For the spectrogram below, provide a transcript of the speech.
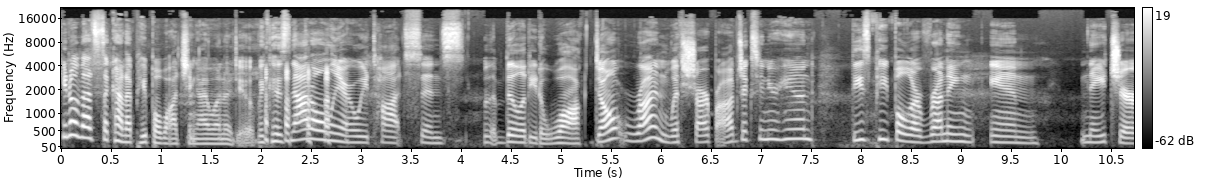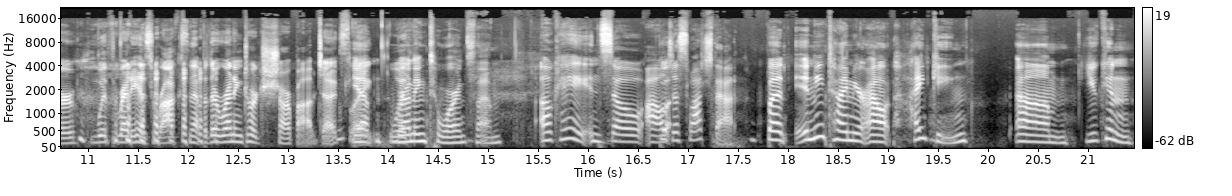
You know, that's the kind of people watching I want to do because not only are we taught since the ability to walk, don't run with sharp objects in your hand. These people are running in nature with ready has rocks in that, but they're running towards sharp objects. Like yep, with- running towards them. Okay, and so I'll just watch that But anytime you're out hiking, um, you can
